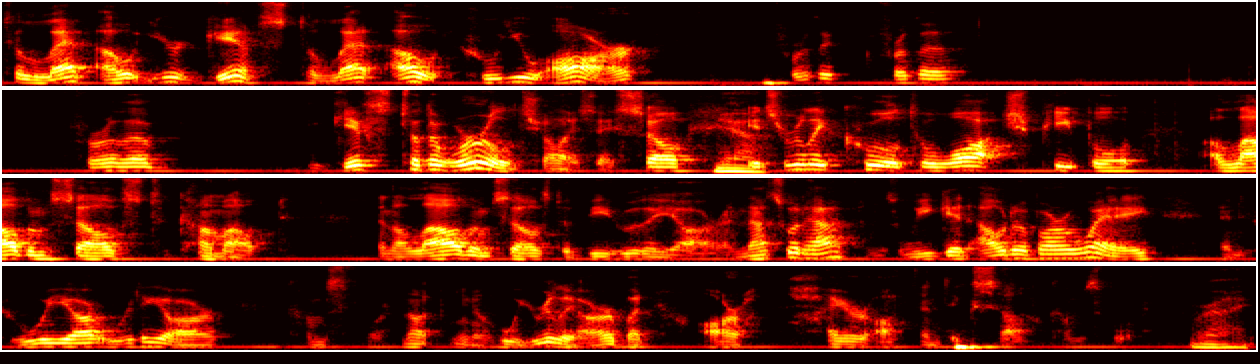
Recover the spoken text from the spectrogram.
to let out your gifts, to let out who you are for the, for the, for the gifts to the world, shall I say. So yeah. it's really cool to watch people allow themselves to come out and allow themselves to be who they are. And that's what happens. We get out of our way and who we are really are comes forth. Not, you know, who we really are, but our higher authentic self comes forth. Right.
